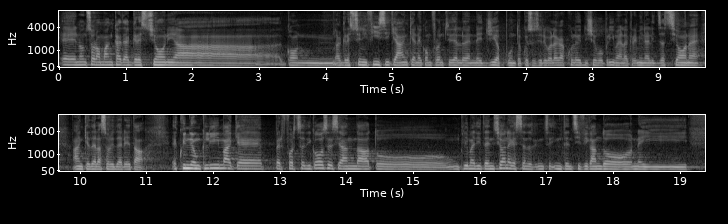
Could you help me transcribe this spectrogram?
E non sono mancate aggressioni, a, con, aggressioni fisiche anche nei confronti dell'ONG appunto e questo si ricollega a quello che dicevo prima la criminalizzazione anche della solidarietà. E quindi è un clima che per forza di cose si è andato un clima di tensione che si è andato intensificando nei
